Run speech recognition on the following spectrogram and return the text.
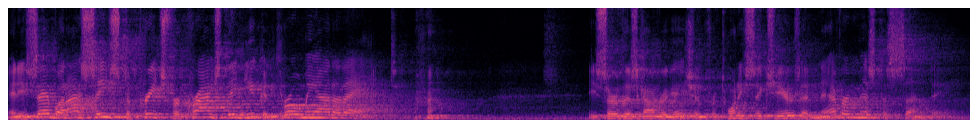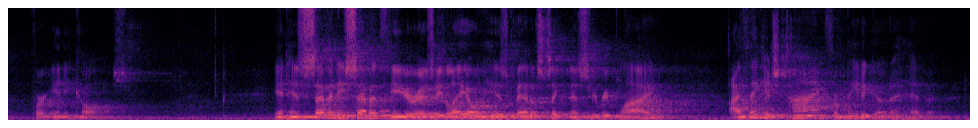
And he said, When I cease to preach for Christ, then you can throw me out of that. He served this congregation for 26 years and never missed a Sunday for any cause. In his 77th year, as he lay on his bed of sickness, he replied, I think it's time for me to go to heaven.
